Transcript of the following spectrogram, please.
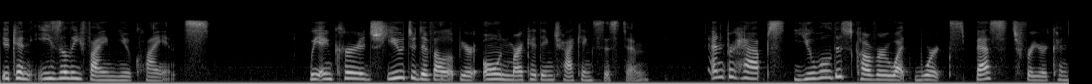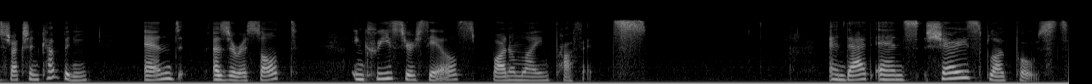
you can easily find new clients. We encourage you to develop your own marketing tracking system, and perhaps you will discover what works best for your construction company and, as a result, increase your sales bottom line profits. And that ends Sharie's blog post.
